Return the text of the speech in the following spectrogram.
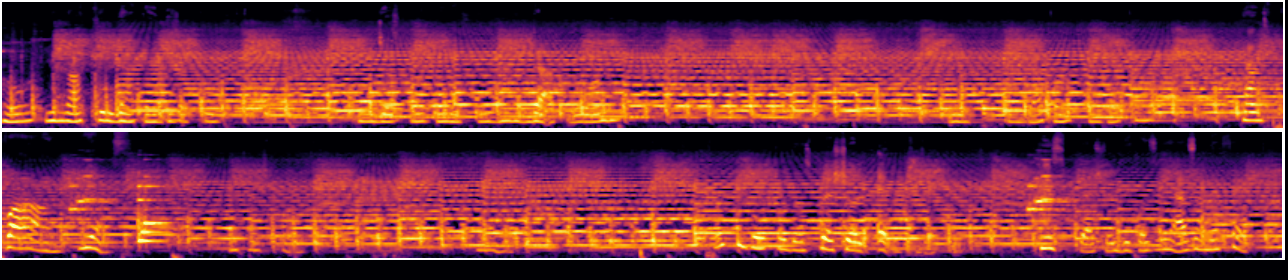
Oh, you're not kill that exactly. You just want to have that one. Yeah, that one, that one. That's fun. Yes. That was fun. Let's go to the special egg. He's special because he has an effect.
